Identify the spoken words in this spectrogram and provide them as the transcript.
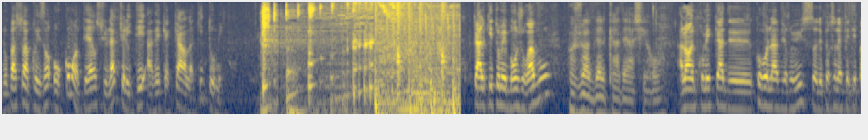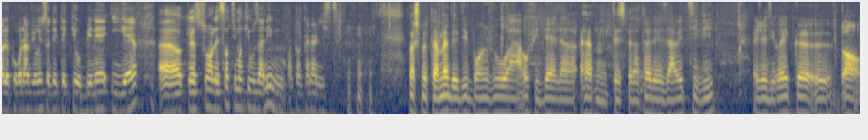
Nous passons à présent aux commentaires sur l'actualité avec Karl Kitome. Karl Kitome, bonjour à vous. Bonjour Abdelkader Achiro. Alors, un premier cas de coronavirus, de personnes infectées par le coronavirus détecté au Bénin hier. Euh, quels sont les sentiments qui vous animent en tant qu'analyste? Moi, Je me permets de dire bonjour à, aux fidèles euh, téléspectateurs de Zawe TV. Et je dirais que, euh, bon,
